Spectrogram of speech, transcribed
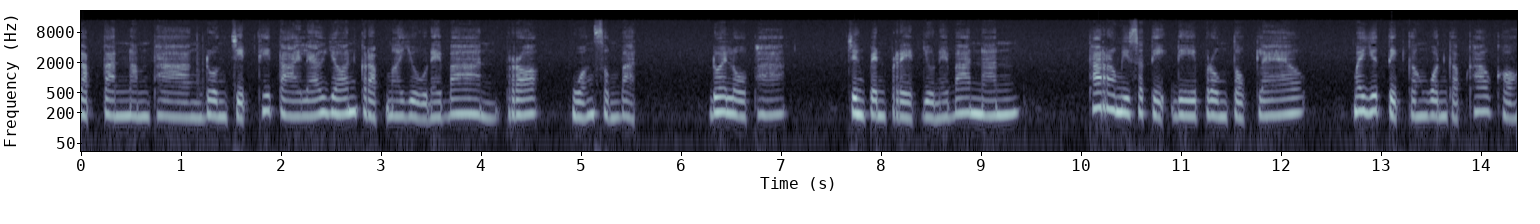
กับตันนำทางดวงจิตที่ตายแล้วย้อนกลับมาอยู่ในบ้าน เพราะหวงสมบัติ ด้วยโลภะจึงเป็นเปรตอยู่ในบ้านนั้น ถ้าเรามีสติดีปรงตกแล้ว ไม่ยึดติดกังวลกับข้าวของ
